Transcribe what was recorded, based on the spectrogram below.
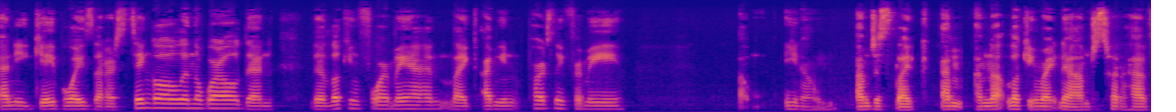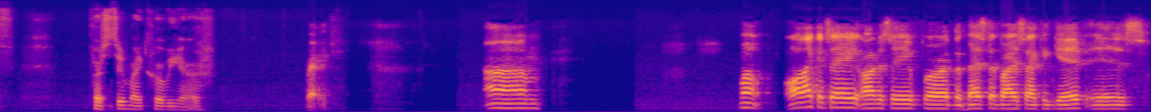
any gay boys that are single in the world and they're looking for a man? Like, I mean, personally for me, uh, you know, I'm just like I'm I'm not looking right now. I'm just trying to have pursue my career. Right. Um, well, all I can say, honestly, for the best advice I can give is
